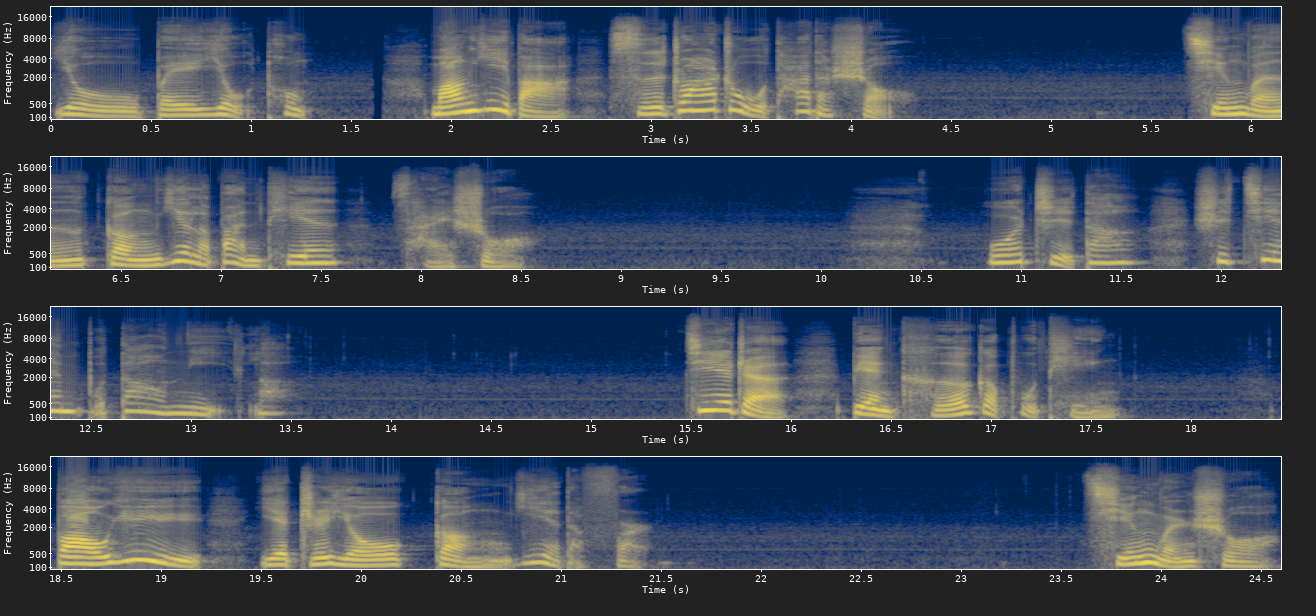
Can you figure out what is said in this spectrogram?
又悲又痛，忙一把死抓住他的手。晴雯哽咽了半天，才说。我只当是见不到你了，接着便咳个不停，宝玉也只有哽咽的份儿。晴雯说：“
